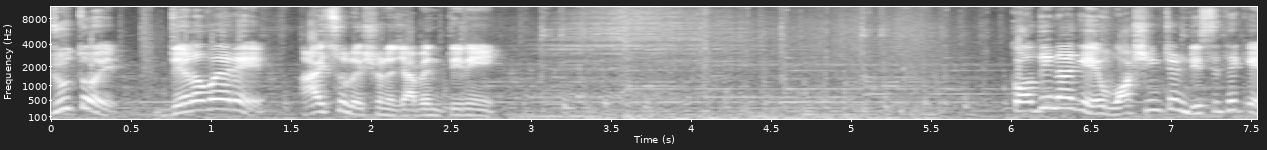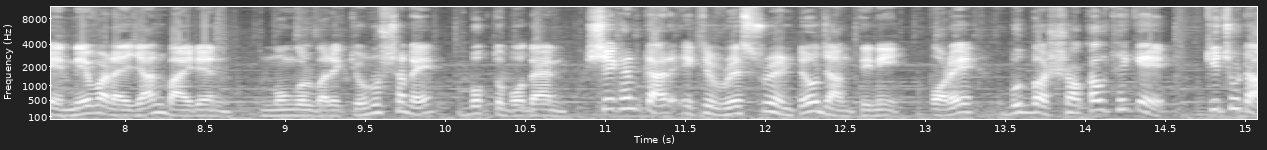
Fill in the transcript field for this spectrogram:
দ্রুতই ডেলাওয়ারে আইসোলেশনে যাবেন তিনি। কদিন আগে ওয়াশিংটন ডিসি থেকে নেভাডায় যান বাইডেন। মঙ্গলবার একটি অনুষ্ঠানে বক্তব্য দেন। সেখানকার একটি রেস্টুরেন্টেও যান তিনি। পরে বুধবার সকাল থেকে কিছুটা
